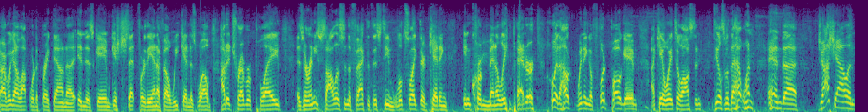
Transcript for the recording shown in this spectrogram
All right, we got a lot more to break down uh, in this game. Gish set for the NFL weekend as well. How did Trevor play? Is there any solace in the fact that this team looks like they're getting incrementally better without winning a football game. I can't wait till Austin deals with that one. And uh, Josh Allen,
